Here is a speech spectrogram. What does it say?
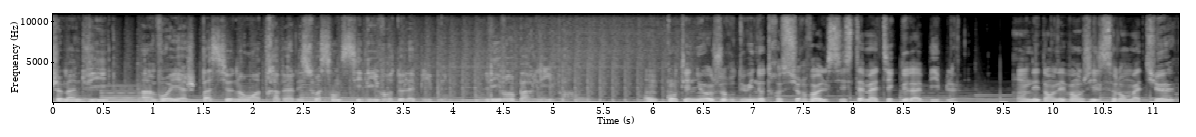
Chemin de vie, un voyage passionnant à travers les 66 livres de la Bible, livre par livre. On continue aujourd'hui notre survol systématique de la Bible. On est dans l'Évangile selon Matthieu,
